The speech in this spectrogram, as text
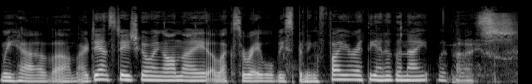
We have um, our dance stage going all night. Alexa Ray will be spinning fire at the end of the night with us. Nice.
